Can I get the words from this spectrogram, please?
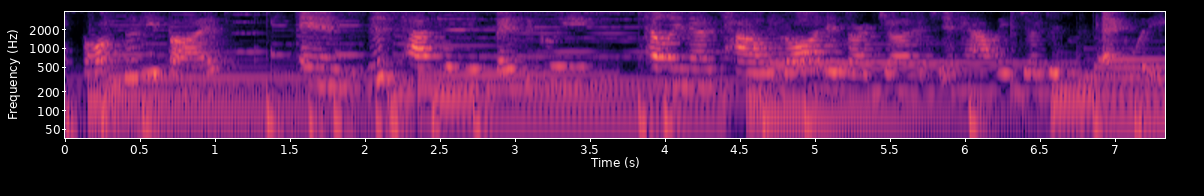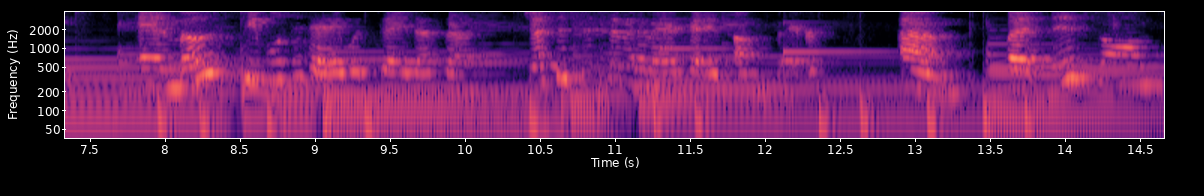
Psalm 75. And this passage is basically telling us how God is our judge and how he judges with equity. And most people today would say that the justice system in America is unfair. Um, but this psalm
